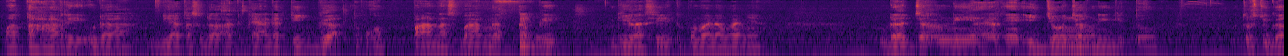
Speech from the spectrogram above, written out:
matahari udah di atas udah ada, kayak ada tiga tuh pokoknya panas banget tapi gila sih itu pemandangannya udah jernih airnya hijau Hmm. jernih gitu terus juga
